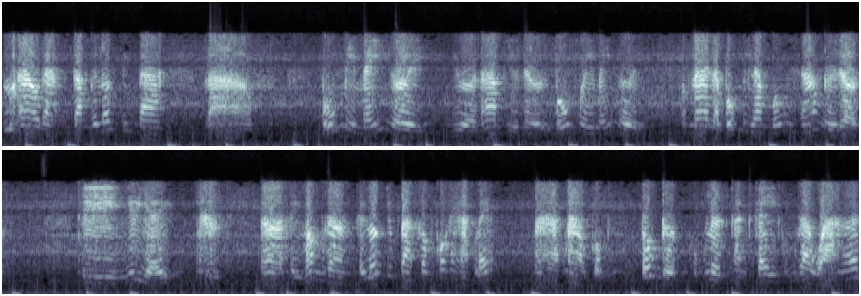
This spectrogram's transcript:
cứ ao rằng trong cái lớp chúng ta là bốn mươi mấy người vừa nam vừa nữ bốn mươi mấy người. Hôm nay là bốn mươi lăm bốn mươi sáu người rồi. Thì như vậy à, thì mong rằng cái lớp chúng ta không có cái hạt lép mà hạt nào cũng tốt được cũng lên thành cây cũng ra quả hết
